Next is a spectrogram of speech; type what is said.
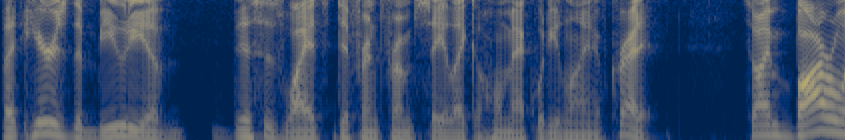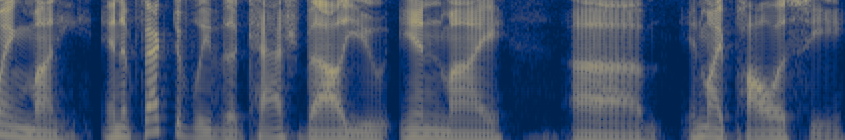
but here's the beauty of this is why it's different from, say, like a home equity line of credit. So I'm borrowing money, and effectively the cash value in my uh, in my policy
